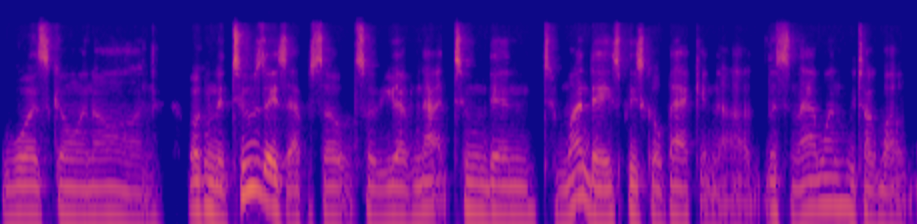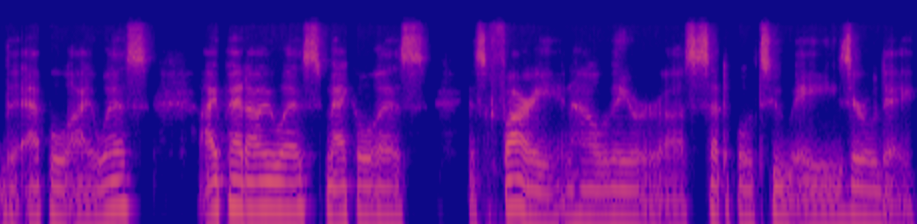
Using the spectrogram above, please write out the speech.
What's going on? Welcome to Tuesday's episode. So if you have not tuned in to Mondays, please go back and uh, listen to that one. We talk about the Apple iOS, iPad iOS, Mac OS, and Safari, and how they were uh, susceptible to a zero day.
